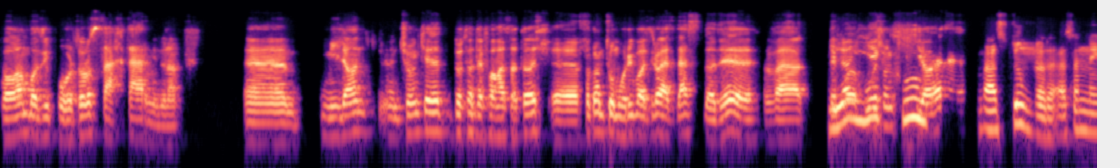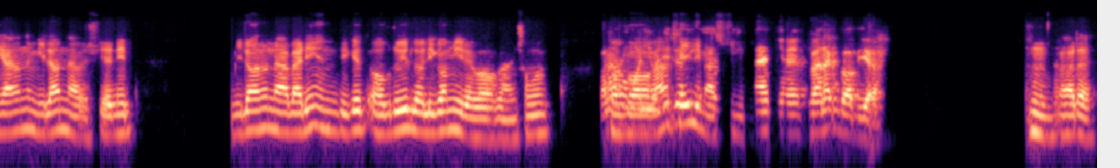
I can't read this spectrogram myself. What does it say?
واقعا بازی پورتو رو سختتر می‌دونم. میلان چون که دو تا دفاع وسطاش فکر کنم توموری بازی رو از دست داده و میلان یک مصدوم داره. اصلا نگران میلان نباش یعنی میلان رو نبرین دیگه آبروی لالیگا میره واقعا. شما واقعا خیلی مصدوم و نه گابیا. آره.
